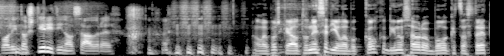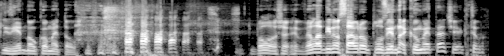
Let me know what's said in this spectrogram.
boli to 4 dinosaure. Ale počkaj, ale to nesedí, lebo koľko dinosaurov bolo, keď sa stretli s jednou kometou? bolo, že veľa dinosaurov plus jedna kometa, či jak to bolo?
